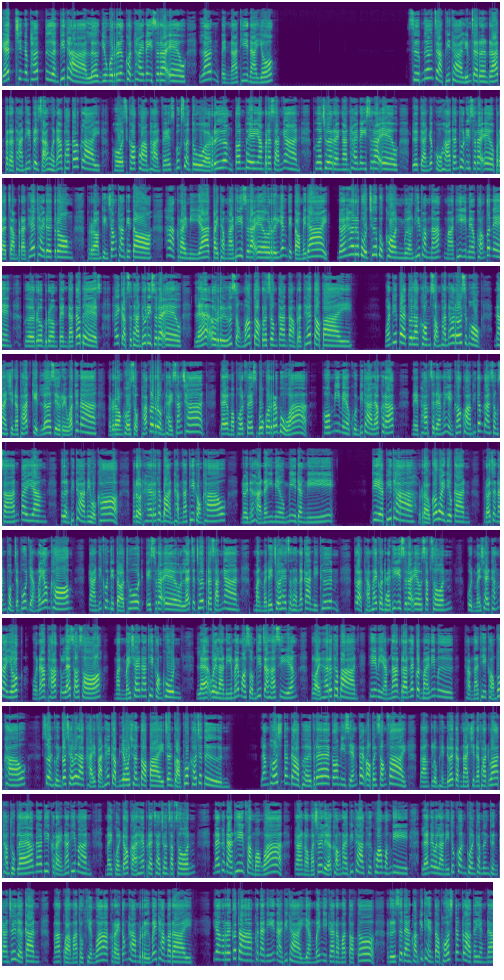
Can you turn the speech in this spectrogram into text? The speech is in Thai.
เกตชินพัฒน์เตือนพิธาเลิกยุ่งเรื่องคนไทยในอิสราเอล ลั่นเป็นหน้าที่นายก สืบเนื่องจากพิธาลิมเจริญรัตประธานที่ปรึกษาหัวหน้าพรรคก้าไกล โพสต์ข้อความผ่านเฟซบุ๊กส่วนตัวเรื่องตนพยายามประสานงาน เพื่อช่วยแรงงานไทยในอิสราเอลด้วยการยกหูหาท่านทูตอิสราเอลประจำประเทศไทยโดยตรง พร้อมทิ้งช่องทางติดต่อ หากใครมีญาติไปทำงานที่อิสราเอลหรือยังติดต่อไม่ได้ โดยให้ระบุชื่อบุคคลเมืองที่พำนักมาที่อีเมลของตนเอง เพื่อรวบรวมเป็น database ให้กับสถานทูตอิสราเอลและหรือส่งมอบต่อกระทรวงการต่างประเทศต่อไป วันที่ 8 ตุลาคม 2516 นายชินภัทร์กิจเลิศสิริวัฒนา รองโฆษกพรรครวมไทยสร้างชาติ ได้ออกมาโพสต์เฟซบุ๊กระบุว่า ผมมีเมลคุณพิธาแล้วครับ ในภาพแสดงให้เห็นข้อความที่ต้องการส่งสารไปยังเตือนพิธาในหัวข้อ โปรดให้รัฐบาลทำหน้าที่ของเขา โดยเนื้อหาในอีเมลมีดังนี้ เดียพิธาเราก็วัยเดียวกัน เพราะฉะนั้นผมจะพูดอย่างไม่อ้อมค้อม การที่คุณติดต่อทูตอิสราเอล และจะช่วยประสานงาน มันไม่ได้ช่วยให้สถานการณ์ดีขึ้น กลับทำให้คนไทยที่อิสราเอลสับสน คุณไม่ใช่ทั้งนายก หัวหน้าพักและสสมันไม่ใช่หน้าที่ของคุณ และเวลานี้ไม่เหมาะสมที่จะหาเสียง ปล่อยให้รัฐบาลที่มีอำนาจรัฐและกฎหมายในมือทำหน้าที่ของพวกเขา ส่วนคุณก็ใช้เวลาขายฝันให้กับเยาวชนต่อไป จนกว่าพวกเขาจะตื่น หลังโพสต์ดังกล่าวเผยแพร่ก็มีเสียงแตกออกเป็นสองฝ่าย บางกลุ่มเห็นด้วยกับนายชินพัฒน์ว่าทำถูกแล้วหน้าที่ใครหน้าที่มัน ไม่ควรก้าวไก่าให้ประชาชนสับสน ในขณะที่อีกฝั่งมองว่า การออกมาช่วยเหลือของนายพิธาคือความหวังดี และในเวลานี้ทุกคนควรคำนึงถึงการช่วยเหลือกัน มากกว่ามาถกเถียงว่าใครต้องทำหรือไม่ทำอะไรอย่างไรก็ตามขณะนี้นายพิธายังไม่มีการออกมาตอบโต้ หรือแสดงความคิดเห็นต่อโพสต์ดังกล่าวแต่อย่างใด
